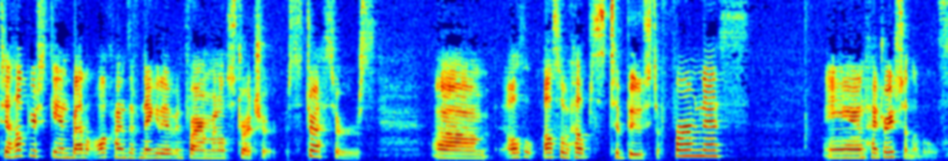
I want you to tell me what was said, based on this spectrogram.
to help your skin battle all kinds of negative environmental stressors. Um, also, also helps to boost firmness and hydration levels.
